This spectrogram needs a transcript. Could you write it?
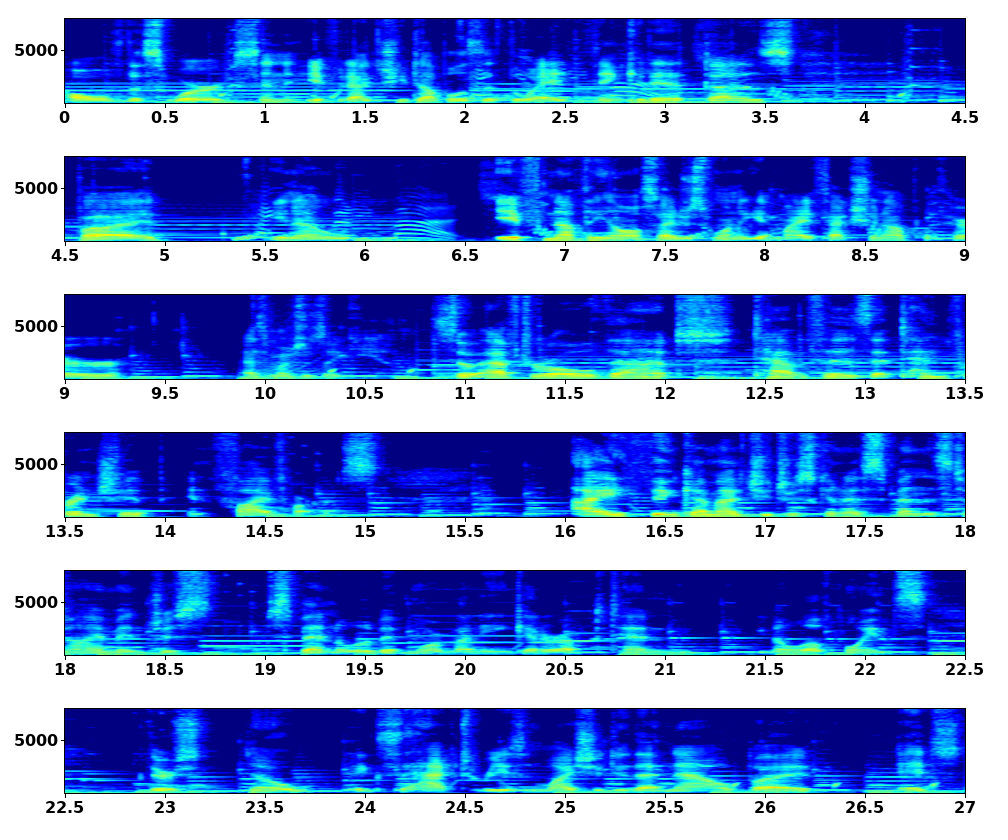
all of this works and if it actually doubles it the way I think it, it does. But, you know. If nothing else, I just want to get my affection up with her as much as I can. So after all that, Tabatha is at 10 friendship and 5 hearts. I think I'm actually just gonna spend this time and just spend a little bit more money and get her up to 10, you know, love points. There's no exact reason why I should do that now, but it's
